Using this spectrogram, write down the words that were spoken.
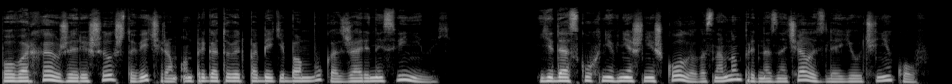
Повархэ уже решил, что вечером он приготовит побеги бамбука с жареной свининой. Еда с кухни внешней школы в основном предназначалась для ее учеников.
